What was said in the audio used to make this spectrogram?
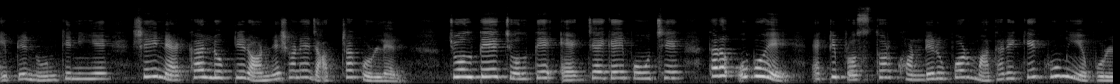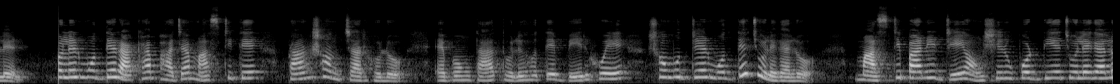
ইবনে নুনকে নিয়ে সেই ন্যাক্কার লোকটির অন্বেষণে যাত্রা করলেন। চলতে চলতে এক জায়গায় পৌঁছে তারা উভয়ে একটি প্রস্তর খণ্ডের উপর মাথা রেখে ঘুমিয়ে পড়লেন। থলের মধ্যে রাখা ভাজা মাছটিতে প্রাণ সঞ্চার হলো এবং তা থলে হতে বের হয়ে সমুদ্রের মধ্যে চলে গেল। মাছটি পানির যে অংশের উপর দিয়ে চলে গেল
